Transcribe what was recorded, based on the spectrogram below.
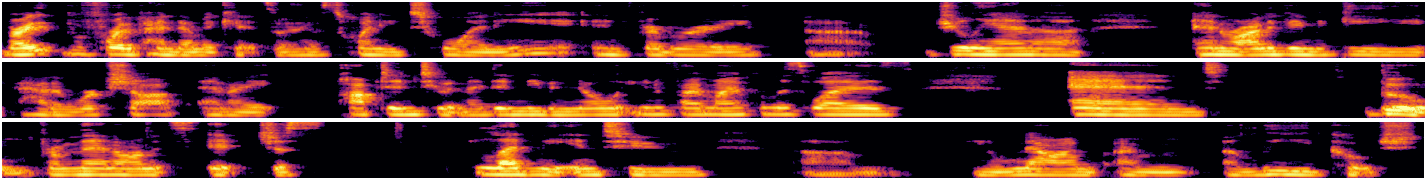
right before the pandemic hit. So I think it was 2020 in February. Uh, Julianna and Rhonda Magee had a workshop and I popped into it and I didn't even know what unified mindfulness was. And boom, from then on, it's, it just led me into, um, you know, now I'm, I'm a lead coach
